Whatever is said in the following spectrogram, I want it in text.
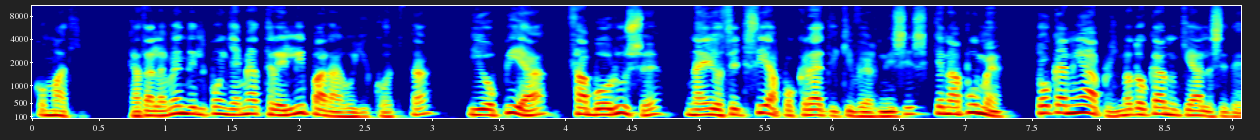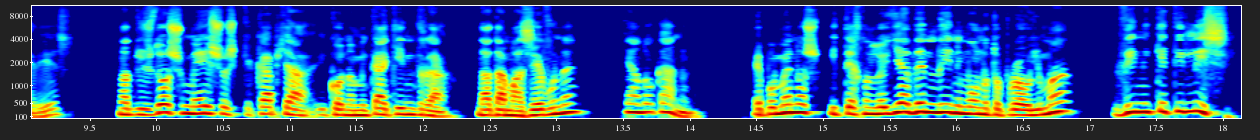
κομμάτια. Καταλαβαίνετε λοιπόν για μια τρελή παραγωγικότητα η οποία θα μπορούσε να υιοθετηθεί από κράτη κυβερνήσεις και να πούμε το κάνει η Apple, να το κάνουν και άλλες εταιρείες, να τους δώσουμε ίσως και κάποια οικονομικά κίνητρα να τα μαζεύουν και να το κάνουν. Επομένως, η τεχνολογία δεν δίνει μόνο το πρόβλημα, δίνει και τη λύση.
